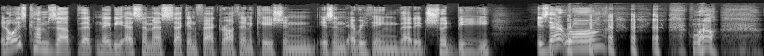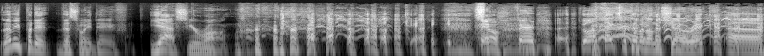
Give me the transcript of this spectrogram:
it always comes up that maybe SMS second factor authentication isn't everything that it should be. Is that wrong? well, let me put it this way, Dave. Yes, you're wrong. okay. So fair. Uh, well, thanks for coming on the show, Rick. Uh,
